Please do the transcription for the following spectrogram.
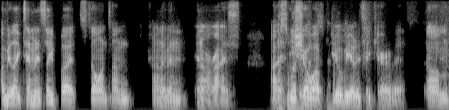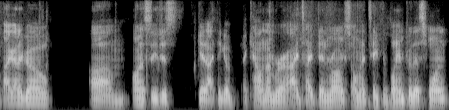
I'll be like 10 minutes late, but still on time, kind of in in our eyes. Uh, you show up, you'll be able to take care of it. Um, I gotta go. Um, honestly, just get I think a account number I typed in wrong, so I'm gonna take the blame for this one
